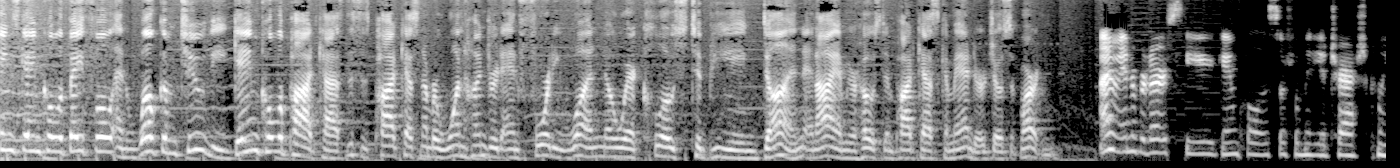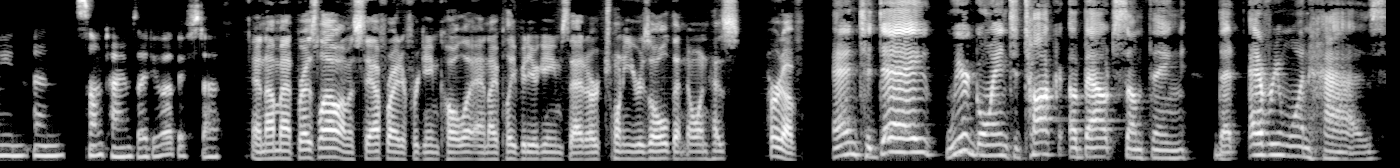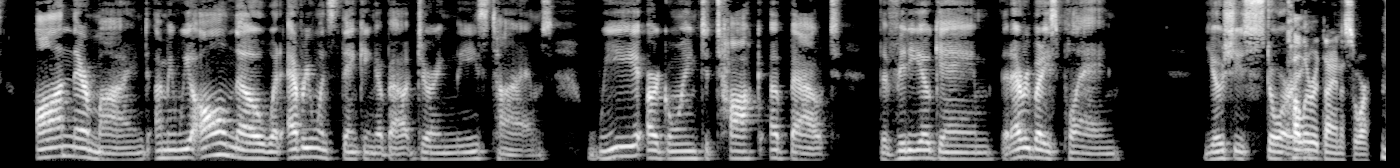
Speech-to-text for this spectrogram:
Greetings, Game Cola faithful, and welcome to the Game Cola podcast. This is podcast number 141, nowhere close to being done, and I am your host and podcast commander, Joseph Martin. I'm Anna Bryniarski, Game Cola's social media trash queen, and sometimes I do other stuff. And I'm Matt Breslau. I'm a staff writer for Game Cola, and I play video games that are 20 years old that no one has heard of. And today we're going to talk about something that everyone has on their mind. I mean, we all know what everyone's thinking about during these times. We are going to talk about the video game that everybody's playing, Yoshi's Story. Color a dinosaur.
